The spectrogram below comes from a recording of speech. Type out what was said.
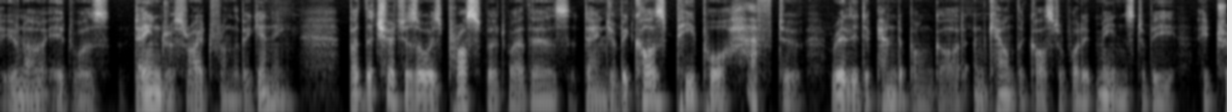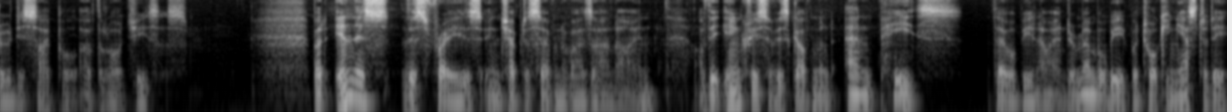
you know, it was dangerous right from the beginning. But the church has always prospered where there's danger because people have to really depend upon God and count the cost of what it means to be a true disciple of the Lord Jesus. But in this, this phrase in chapter 7 of Isaiah 9, of the increase of his government and peace, there will be no end. Remember, we were talking yesterday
